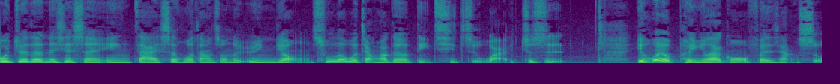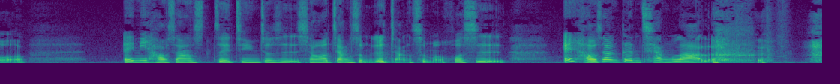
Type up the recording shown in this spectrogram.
我觉得那些声音在生活当中的运用，除了我讲话更有底气之外，就是也会有朋友来跟我分享说：“哎，你好像最近就是想要讲什么就讲什么，或是哎，好像更呛辣了。”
